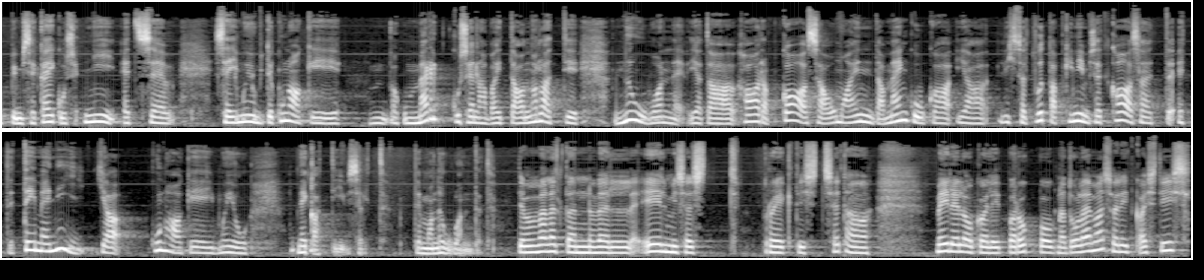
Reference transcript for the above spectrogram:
õppimise käigus nii, et see, see ei mõju mitte kunagi nagu märkusena, vaid ta on alati nõuanne ja ta haarab kaasa omaenda mänguga ja lihtsalt võtabki inimesed kaasa, et, et teeme nii ja kunagi ei mõju negatiivselt tema nõuanded. ja ma mäletan veel eelmisest projektist seda, meil Eloga olid barokkpoognad olemas, olid kastis,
